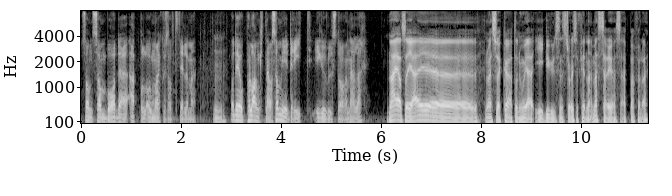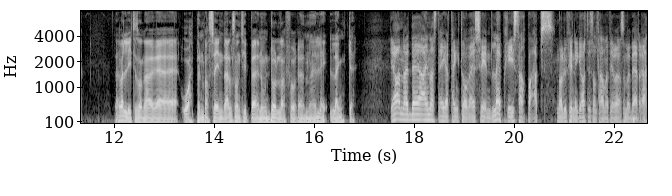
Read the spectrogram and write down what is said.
Sånn som både Apple og Microsoft stiller med. Mm. Og det er jo på langt nær så mye drit i Google-storen heller. Nei, altså jeg eh, Når jeg søker etter noe i Google sin story, så finner jeg mest seriøse apper, føler jeg. Det er veldig lite sånn der eh, åpenbar svindel, sånn type noen dollar for en eh, le lenke. Ja, nei, Det eneste jeg har tenkt over, er svindel er priser på apps når du finner gratisalternativer som er bedre,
